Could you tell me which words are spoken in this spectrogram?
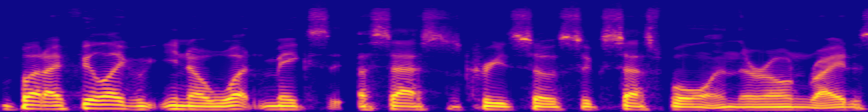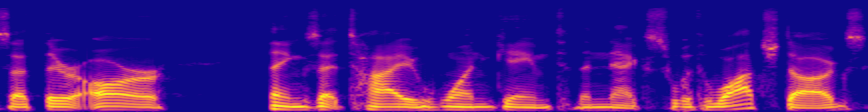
But i feel like you know what makes assassin's creed so successful in their own right is that there are things that tie one game to the next. With watchdogs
